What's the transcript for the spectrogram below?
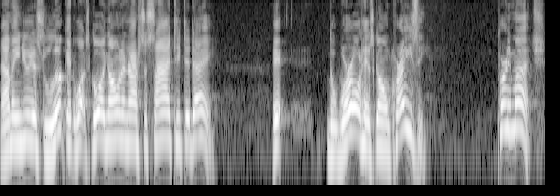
I mean, you just look at what's going on in our society today. The world has gone crazy, pretty much.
